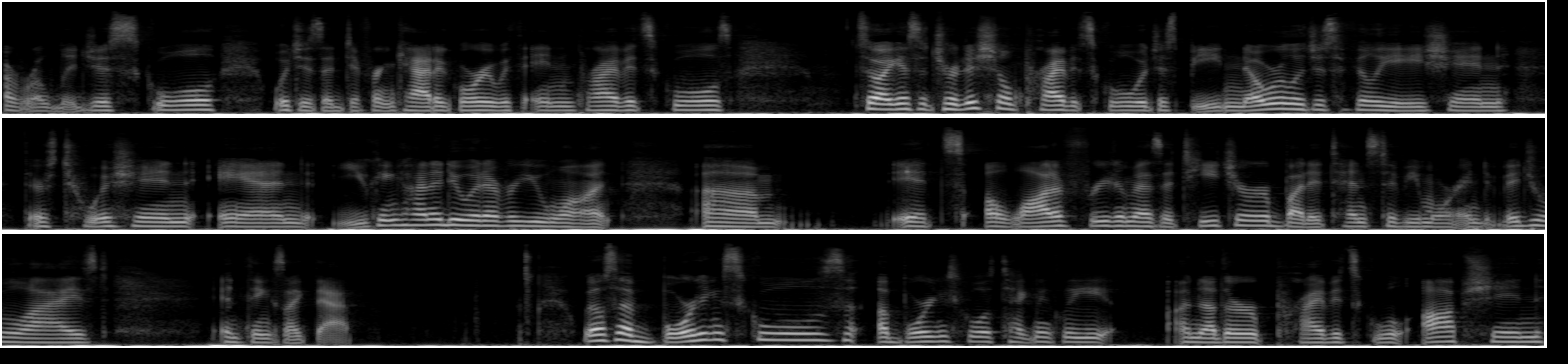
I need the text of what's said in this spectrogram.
a religious school, which is a different category within private schools. So I guess a traditional private school would just be no religious affiliation, there's tuition, and you can kind of do whatever you want. Um, it's a lot of freedom as a teacher, but it tends to be more individualized and things like that. We also have boarding schools. A boarding school is technically another private school option.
